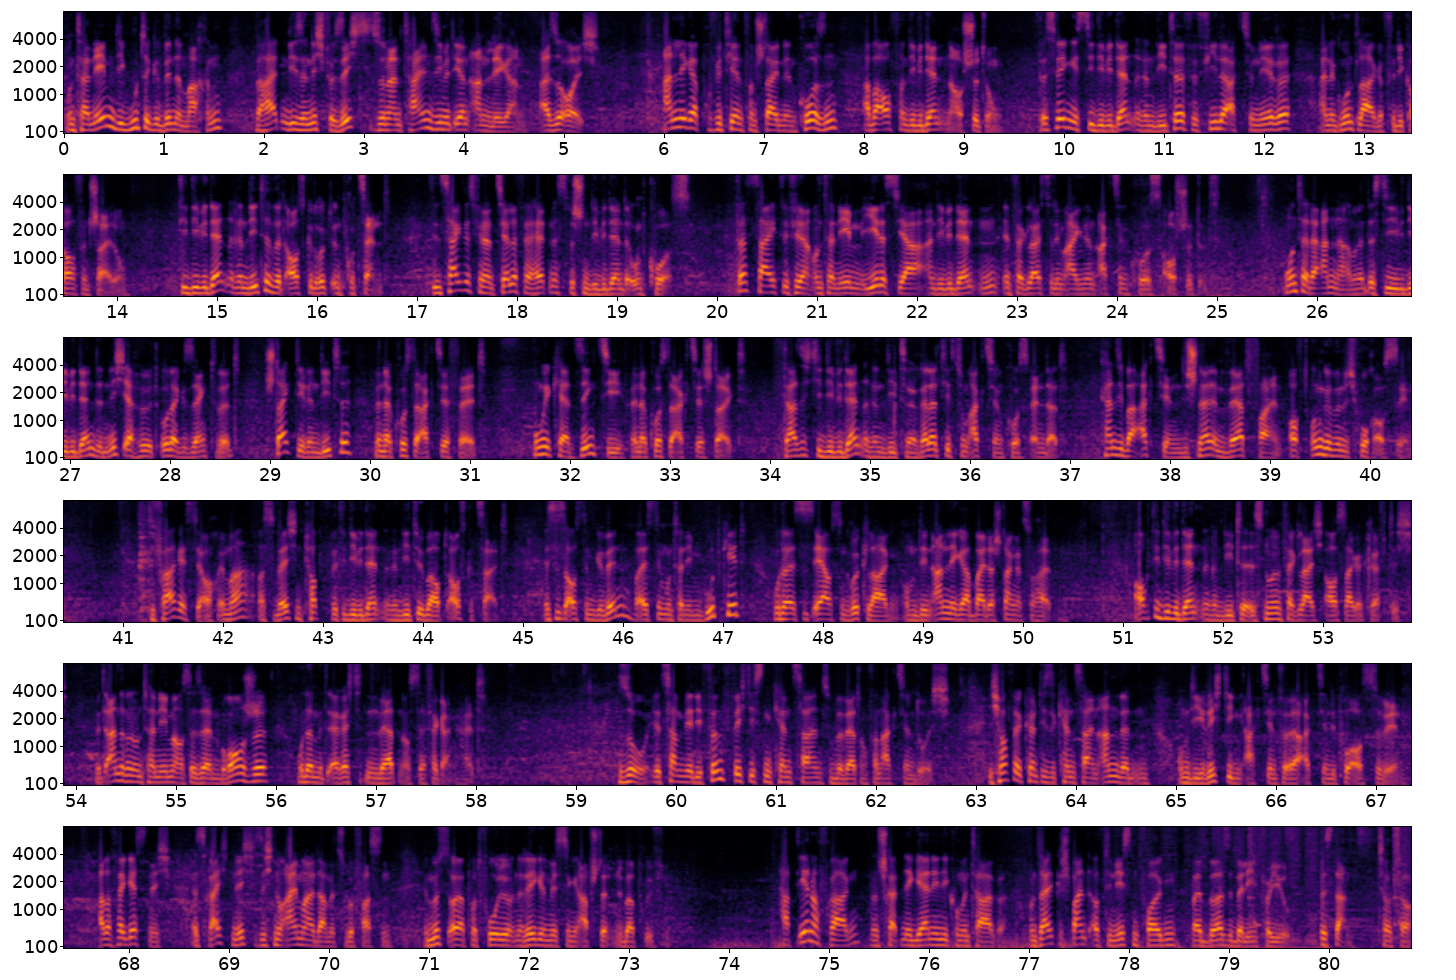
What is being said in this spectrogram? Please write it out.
Unternehmen, die gute Gewinne machen, behalten diese nicht für sich, sondern teilen sie mit ihren Anlegern, also euch. Anleger profitieren von steigenden Kursen, aber auch von Dividendenausschüttungen. Deswegen ist die Dividendenrendite für viele Aktionäre eine Grundlage für die Kaufentscheidung. Die Dividendenrendite wird ausgedrückt in Prozent. Sie zeigt das finanzielle Verhältnis zwischen Dividende und Kurs. Das zeigt, wie viel ein Unternehmen jedes Jahr an Dividenden im Vergleich zu dem eigenen Aktienkurs ausschüttet. Unter der Annahme, dass die Dividende nicht erhöht oder gesenkt wird, steigt die Rendite, wenn der Kurs der Aktie fällt. Umgekehrt sinkt sie, wenn der Kurs der Aktie steigt. Da sich die Dividendenrendite relativ zum Aktienkurs ändert, kann sie bei Aktien, die schnell im Wert fallen, oft ungewöhnlich hoch aussehen. Die Frage ist ja auch immer, aus welchem Topf wird die Dividendenrendite überhaupt ausgezahlt? Ist es aus dem Gewinn, weil es dem Unternehmen gut geht, oder ist es eher aus den Rücklagen, um den Anleger bei der Stange zu halten? Auch die Dividendenrendite ist nur im Vergleich aussagekräftig, mit anderen Unternehmen aus derselben Branche oder mit errechneten Werten aus der Vergangenheit. So, jetzt haben wir die fünf wichtigsten Kennzahlen zur Bewertung von Aktien durch. Ich hoffe, ihr könnt diese Kennzahlen anwenden, um die richtigen Aktien für euer Aktiendepot auszuwählen. Aber vergesst nicht, es reicht nicht, sich nur einmal damit zu befassen. Ihr müsst euer Portfolio in regelmäßigen Abständen überprüfen. Habt ihr noch Fragen? Dann schreibt mir gerne in die Kommentare und seid gespannt auf die nächsten Folgen bei Börse Berlin for You. Bis dann. Ciao, ciao.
